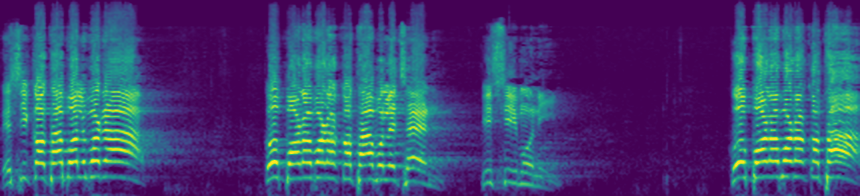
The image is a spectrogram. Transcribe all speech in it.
বেশি কথা বলব না। খুব বড় বড় কথা বলেছেন পিসিমণি। খুব বড় বড় কথা।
